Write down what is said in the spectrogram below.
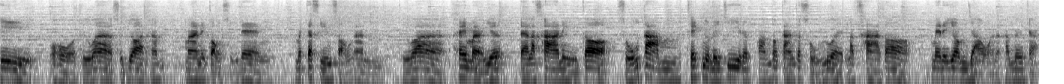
ที่โอ้โหถือว่าสุดยอดครับ มาในกล่องสีแดง แมกกาซีน 2 อัน ถือว่าให้มาเยอะ แต่ราคานี่ก็สูงตามเทคโนโลยีและความต้องการก็สูงด้วย ราคาก็ไม่ได้ย่อมเยาอะนะครับ เนื่องจาก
